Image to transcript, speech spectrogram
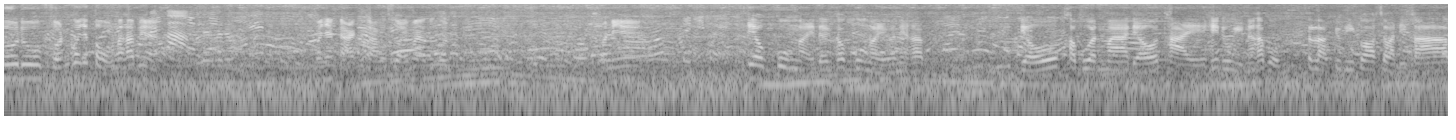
ดูดูฝนก็จะตกนะครับเนี่ยปราบอะไรไม่รู้บรรยากาศข้างหลังสวยมากทุกคน วันนี้เที่ยวกรุงหน่อยเดินเข้ากรุงหน่อยวันนี้ครับ เดี๋ยวขบวนมาเดี๋ยวถ่ายให้ดูอีกนะครับผมสำหรับคลิปนี้ก็สวัสดีครับ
